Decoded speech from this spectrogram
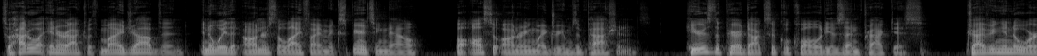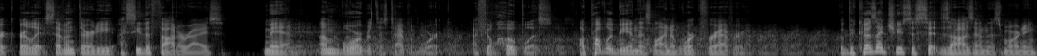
So, how do I interact with my job then in a way that honors the life I am experiencing now while also honoring my dreams and passions? Here's the paradoxical quality of Zen practice. Driving into work early at 7:30, I see the thought arise. Man, I'm bored with this type of work. I feel hopeless. I'll probably be in this line of work forever. But because I choose to sit zazen this morning,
